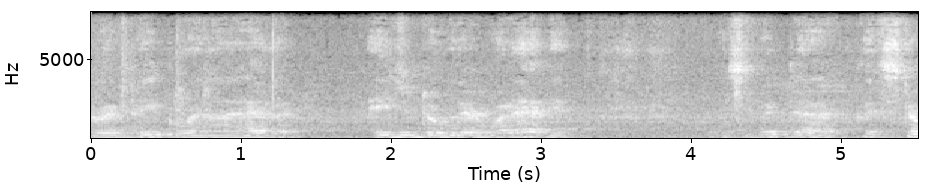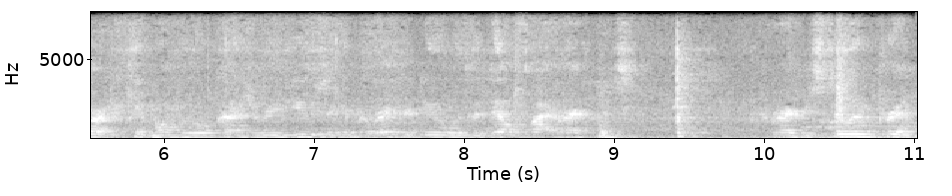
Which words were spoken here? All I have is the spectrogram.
the right people, and I had an agent over there, what have you. It's a good, uh, good start. I came home with all kinds of reviews. I got a record deal with Adelphi Records. The record's still in print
